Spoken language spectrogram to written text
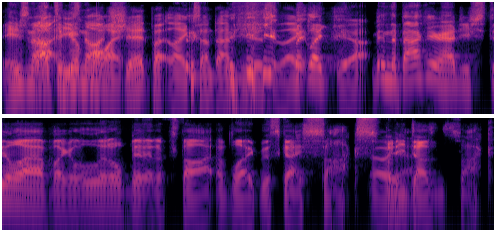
He's not That's a he's good not point. shit, but like sometimes you just like, like Yeah. in the back of your head, you still have like a little bit of thought of like this guy sucks, Oh, but he doesn't suck.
